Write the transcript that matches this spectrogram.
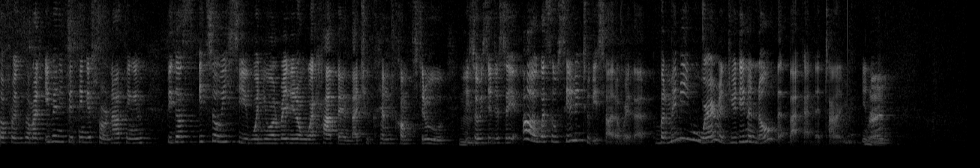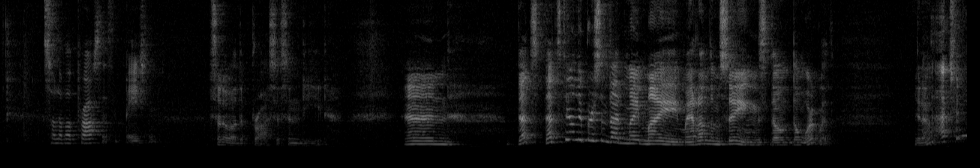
So, much, even if you think it's for nothing, because it's so easy when you already know what happened that you can't come through. It's hmm. so easy to say, "Oh, it was so silly to be sad over that," but maybe you weren't. You didn't know that back at the time. You know, Right. it's all about process and patience. It's all about the process, indeed. And that's that's the only person that my, my, my random sayings don't don't work with. You know, Actually,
